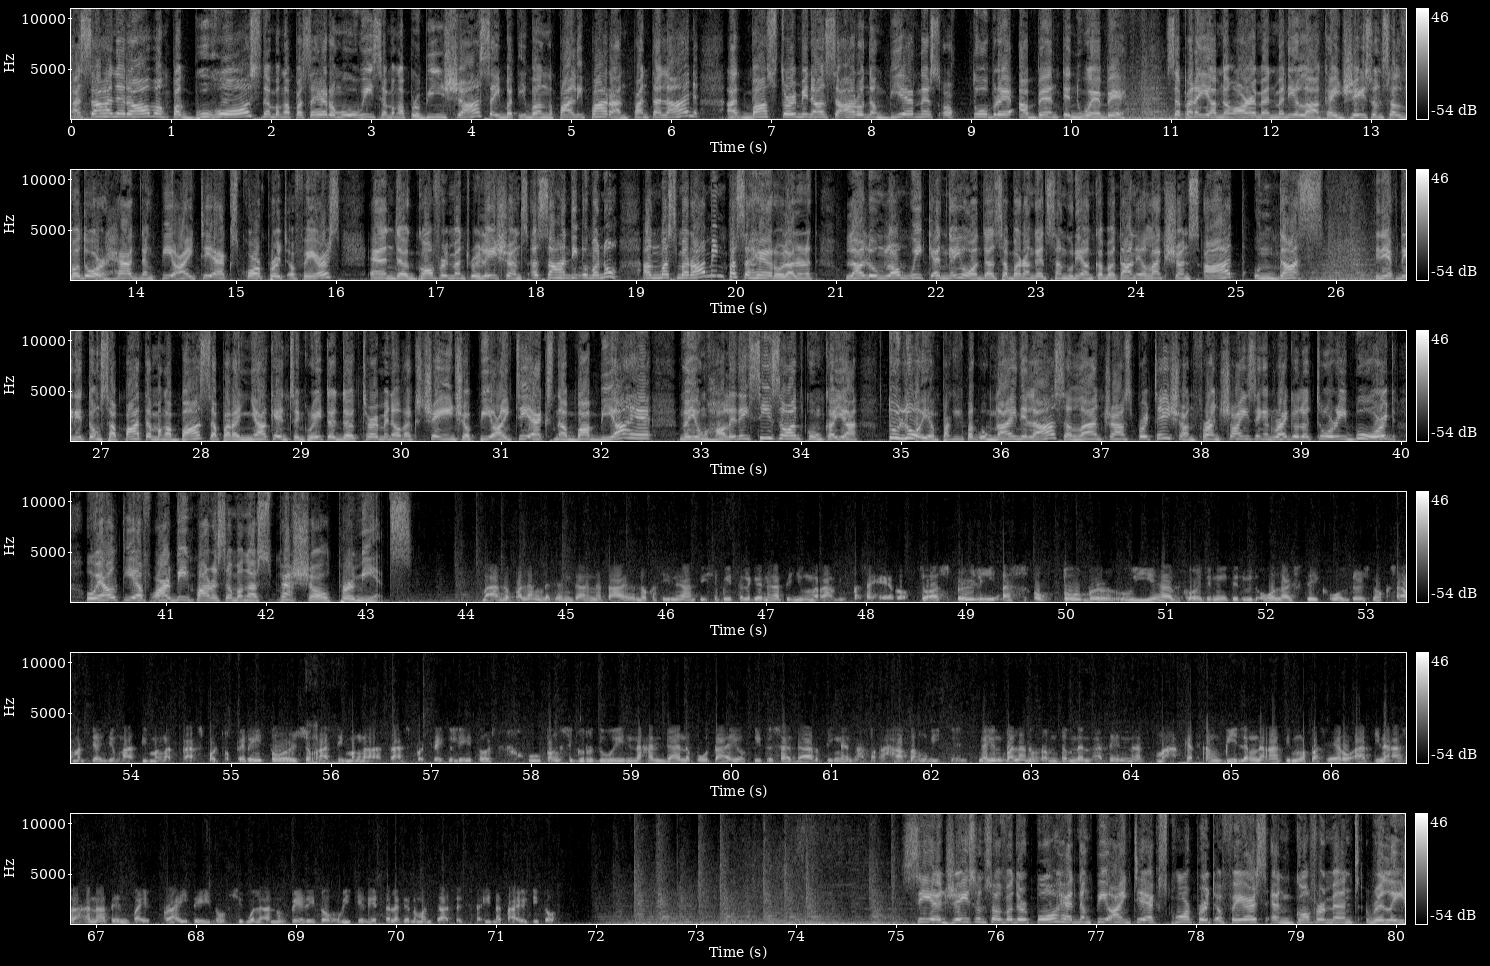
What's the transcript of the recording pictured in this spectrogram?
Asahan na raw ang pagbuhos ng mga pasaherong uuwi sa mga probinsya sa iba't ibang paliparan, pantalan at bus terminal sa araw ng Biyernes, Oktubre 29. Sa panayam ng RMN Manila kay Jason Salvador, head ng PITX Corporate Affairs and uh, Government Relations, asahan din umano ang mas maraming pasahero lalo na lalong long weekend ngayon dahil sa Barangay Sangguniang Kabataan elections at undas. Tiniyak din itong sapat ang mga bus sa Paranaque Integrated Terminal Exchange o PITX na babiyahe ngayong holiday season kung kaya tuloy ang pakipag-ugnay nila sa Land Transportation Franchising and Regulatory Board o LTFRB para sa mga special permits. Maaga pa lang naghanda na tayo no kasi na-anticipate talaga natin yung maraming pasahero. So as early as October, we have coordinated with all our stakeholders no kasama diyan yung ating mga transport operators, yung ating mga transport regulators upang siguraduhin na handa na po tayo dito sa darating na napakahabang weekend. Ngayon pa lang no, ramdam na natin na maakyat ang bilang ng ating mga pasahero at inaasahan natin by Friday no simula nung very long weekend eh talaga naman dadagsain na tayo dito. Si Jason Salvador po, head ng PITX Corporate Affairs and Government Relations.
